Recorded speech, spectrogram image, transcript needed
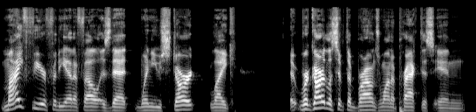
my fear for the NFL is that when you start like uh, regardless if the Browns want to practice in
